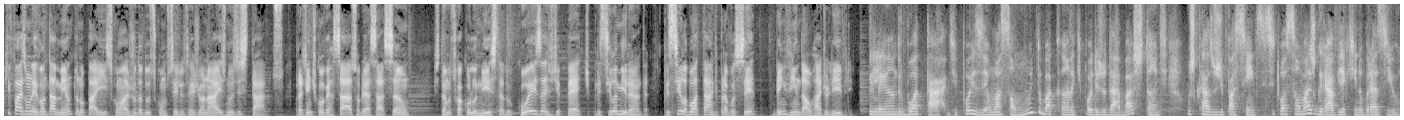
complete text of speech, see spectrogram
que faz um levantamento no país com a ajuda dos conselhos regionais nos estados. Para a gente conversar sobre essa ação, Estamos com a colunista do Coisas de Pet, Priscila Miranda. Priscila, boa tarde para você. Bem-vinda ao Rádio Livre. Leandro, boa tarde. Pois é, uma ação muito bacana que pode ajudar bastante os casos de pacientes em situação mais grave aqui no Brasil.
